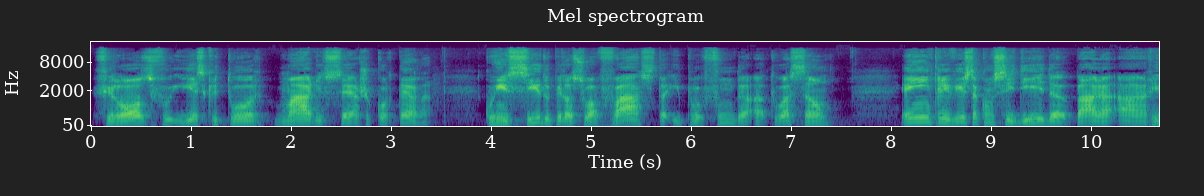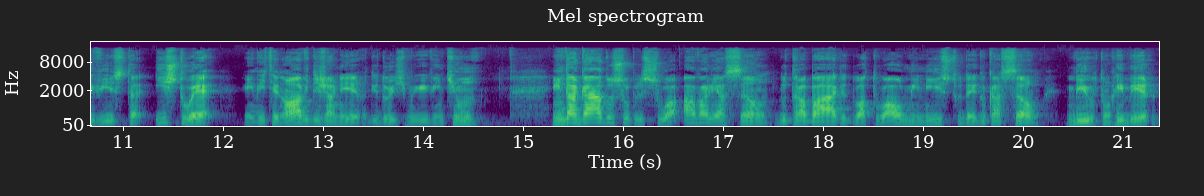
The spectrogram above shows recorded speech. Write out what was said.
filósofo e escritor Mário Sérgio Cortella, conhecido pela sua vasta e profunda atuação, em entrevista concedida para a revista Isto É, em 29 de janeiro de 2021, indagado sobre sua avaliação do trabalho do atual ministro da Educação, Milton Ribeiro,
